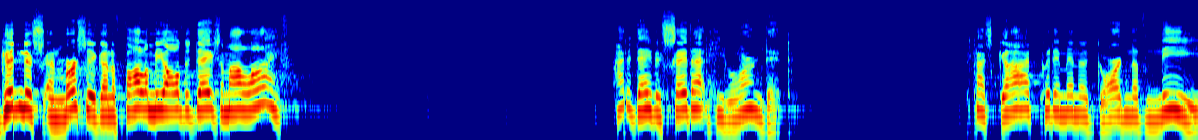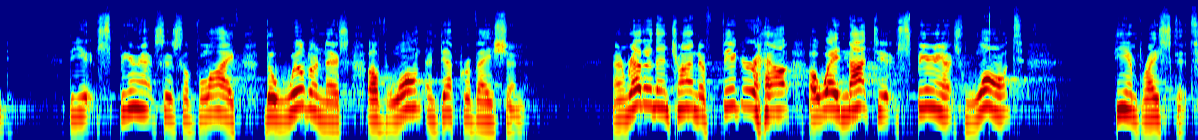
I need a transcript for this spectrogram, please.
goodness, and mercy are going to follow me all the days of my life. How did David say that? He learned it. Because God put him in a garden of need. The experiences of life, the wilderness of want and deprivation. And rather than trying to figure out a way not to experience want, he embraced it.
